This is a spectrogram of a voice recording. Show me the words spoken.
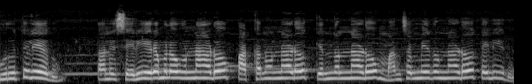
గురుతు లేదు. తను శరీరంలో ఉన్నాడో పక్కనున్నాడో కింద ఉన్నాడో మంచం మీద ఉన్నాడో తెలియదు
